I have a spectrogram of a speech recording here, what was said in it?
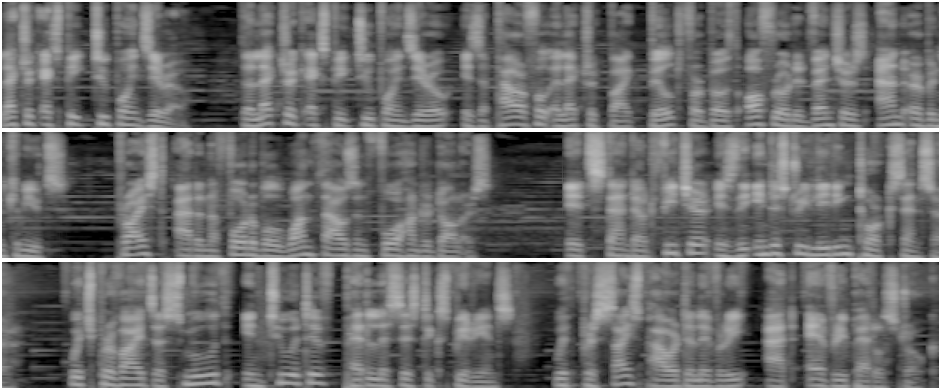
Electric X-Peak 2.0 The Electric X-Peak 2.0 is a powerful electric bike built for both off-road adventures and urban commutes, priced at an affordable $1,400. Its standout feature is the industry-leading torque sensor, which provides a smooth, intuitive pedal assist experience with precise power delivery at every pedal stroke.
